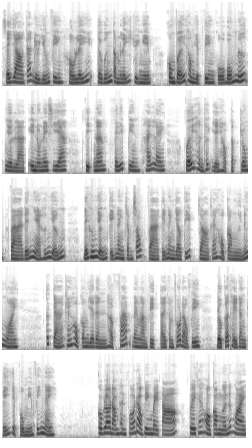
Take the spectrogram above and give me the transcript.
sẽ do các điều dưỡng viên, hộ lý, tư vấn tâm lý chuyên nghiệp cùng với thông dịch viên của bốn nước như là Indonesia, Việt Nam, Philippines, Thái Lan với hình thức dạy học tập trung và đến nhà hướng dẫn để hướng dẫn kỹ năng chăm sóc và kỹ năng giao tiếp cho kháng hộ công người nước ngoài. Tất cả kháng hộ công gia đình hợp pháp đang làm việc tại thành phố Đào Viên đều có thể đăng ký dịch vụ miễn phí này. Cục Lao động thành phố Đào Viên bày tỏ, tuy kháng hộ công người nước ngoài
